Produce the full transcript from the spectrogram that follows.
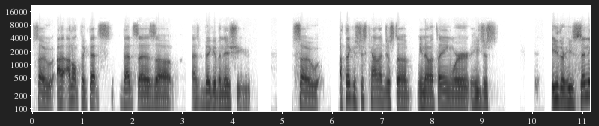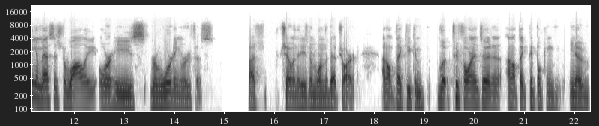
So I, I don't think that's that's as uh, as big of an issue. So I think it's just kind of just a you know a thing where he just either he's sending a message to Walley or he's rewarding Rufus by showing that he's number one on the depth chart. I don't think you can look too far into it, and I don't think people can, you know,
